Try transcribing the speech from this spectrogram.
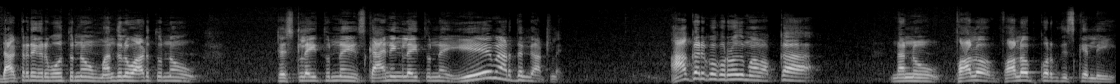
డాక్టర్ దగ్గర పోతున్నాం మందులు వాడుతున్నాం టెస్టులు అవుతున్నాయి స్కానింగ్లు అవుతున్నాయి ఏమీ అర్థం కావట్లే. ఆఖరికి ఒకరోజు మా అక్క నన్ను ఫాలో ఫాలో అప్ కొరకు తీసుకెళ్ళి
